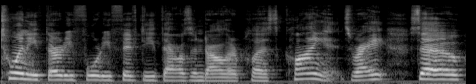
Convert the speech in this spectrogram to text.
20 30 40 50 thousand dollar plus clients right so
